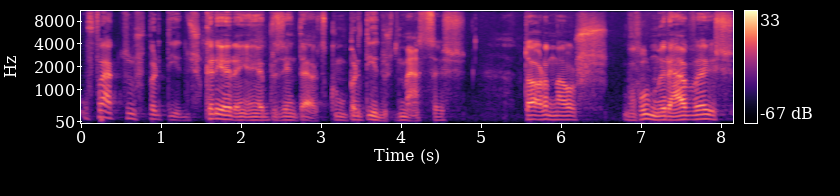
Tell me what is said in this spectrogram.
O facto dos partidos quererem apresentar-se como partidos de massas torna-os vulneráveis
